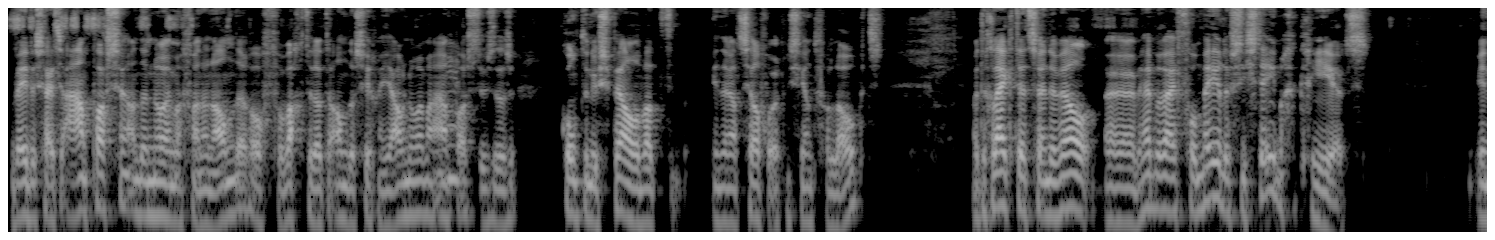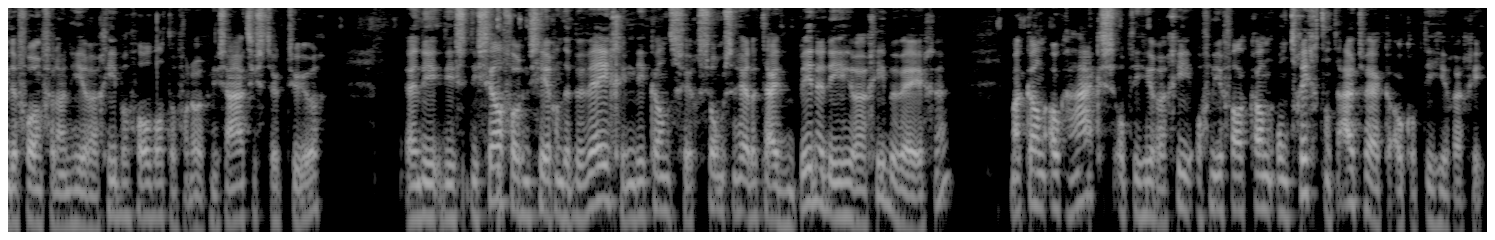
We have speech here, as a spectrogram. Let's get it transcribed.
wederzijds aanpassen aan de normen van een ander. Of verwachten dat de ander zich aan jouw normen aanpast. Dus dat is een continu spel wat inderdaad zelforganiserend verloopt. Maar tegelijkertijd zijn er wel, uh, hebben wij formele systemen gecreëerd. In de vorm van een hiërarchie bijvoorbeeld, of een organisatiestructuur. En die, die, die zelforganiserende beweging, die kan zich soms een hele tijd binnen die hiërarchie bewegen, maar kan ook haaks op die hiërarchie, of in ieder geval kan ontwrichtend uitwerken ook op die hiërarchie.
